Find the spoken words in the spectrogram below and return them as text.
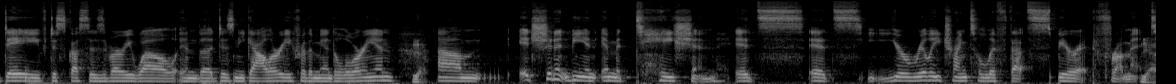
Dave discusses very well in the Disney Gallery for the Mandalorian. Yeah. Um, it shouldn't be an imitation. It's it's you're really trying to lift that spirit from it. Yeah.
